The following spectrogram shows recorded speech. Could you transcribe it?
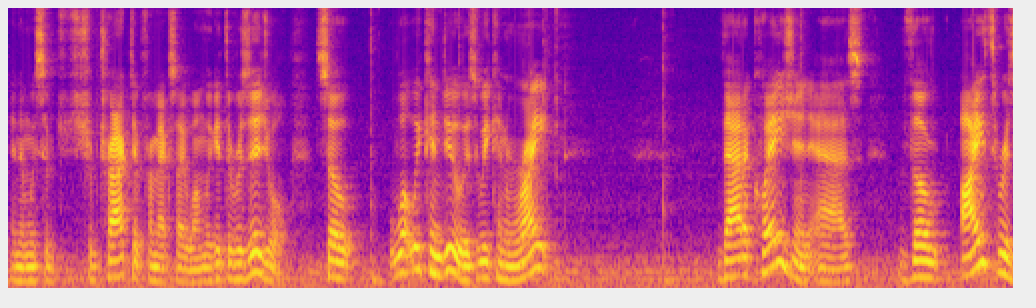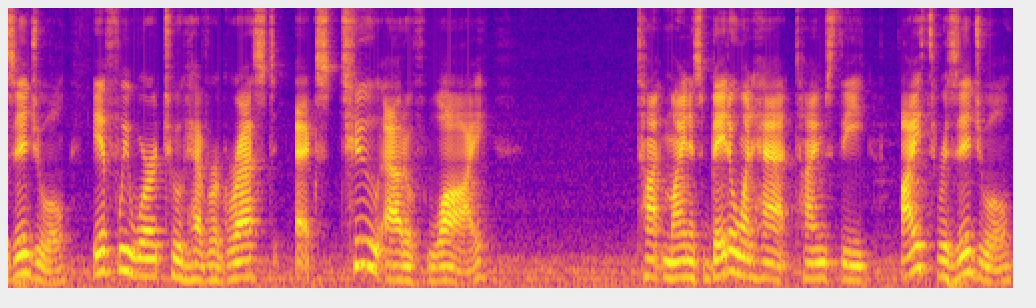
And then we sub subtract it from xi1, we get the residual. So what we can do is we can write that equation as the ith residual if we were to have regressed x2 out of y minus beta 1 hat times the ith residual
